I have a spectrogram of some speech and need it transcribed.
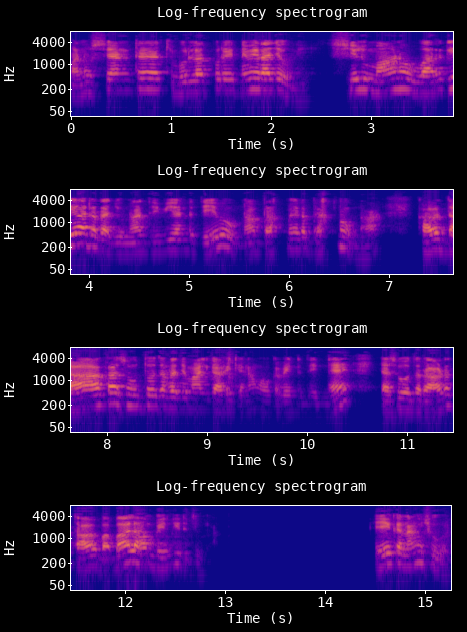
මිනිස්යන්ට කිඹුල්ලත්පුරේ නෙමෙයි රජ වුනේ. සියලු මානව වර්ගයාට රජ වුණා, දෙවියන්ට දේව වුණා, බ්‍රහ්මයට බ්‍රහ්ම වුණා. කවදාක සුද්ධෝදන රජමාලිගාව හිටියනම් ඕක වෙන්න දෙන්නේ නැහැ. යසෝදරාට තව බබාලා හම්බෙන්න ඉඩ තිබුණා. ඒකනම් ෂුවර්.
